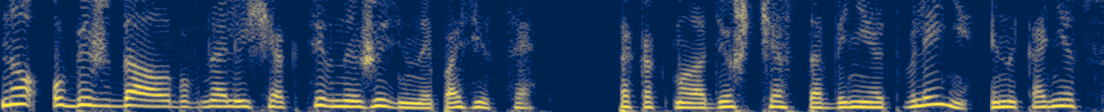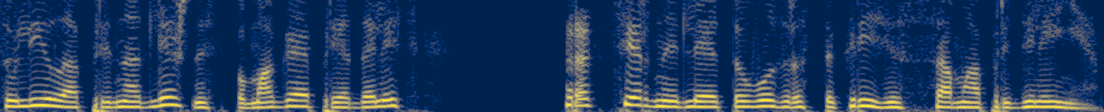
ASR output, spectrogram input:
но убеждала бы в наличии активной жизненной позиции, так как молодежь часто обвиняют в лени и, наконец, сулила принадлежность, помогая преодолеть характерный для этого возраста кризис самоопределения.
